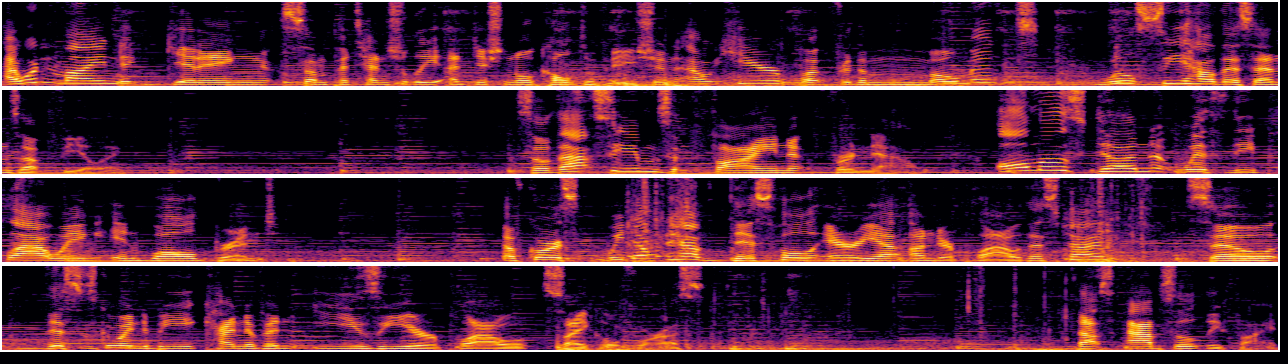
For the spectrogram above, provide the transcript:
I wouldn't mind getting some potentially additional cultivation out here, but for the moment, we'll see how this ends up feeling. So that seems fine for now. Almost done with the plowing in Waldbrand. Of course, we don't have this whole area under plow this time, so this is going to be kind of an easier plow cycle for us. That's absolutely fine.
